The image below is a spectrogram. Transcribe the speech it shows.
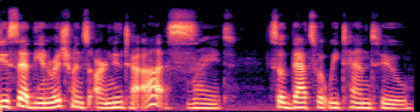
you said, the enrichments are new to us. Right. So that's what we tend to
